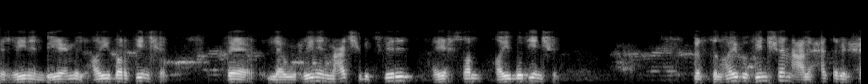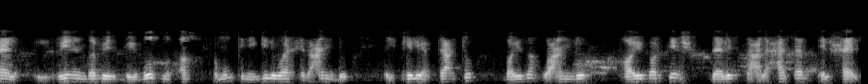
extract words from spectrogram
renin بيعمل hypertension فلو الرينين ما عادش بتفرز هيحصل hypotension بس ال hypotension على حسب الحالة الرينين ده بيبوظ متأخر فممكن يجي لي واحد عنده الكلية بتاعته بايظة وعنده hypertension ده لسه على حسب الحالة.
